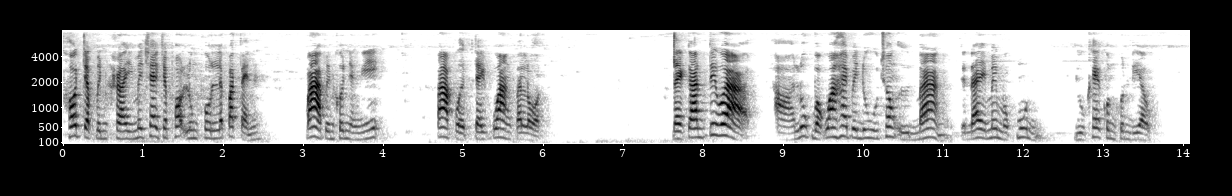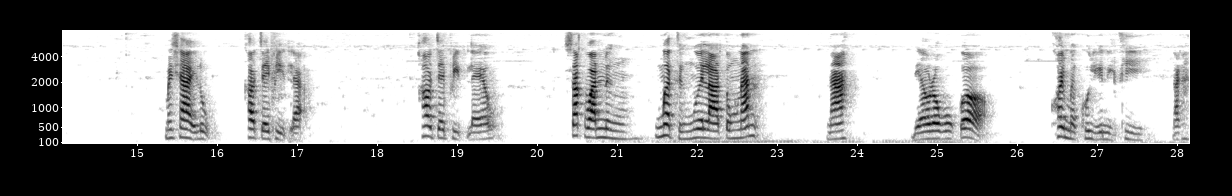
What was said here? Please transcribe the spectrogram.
เขาจะเป็นใครไม่ใช่เฉพาะลุงพลและป้าแตนป้าเป็นคนอย่างนี้ ป้าเปิดใจกว้างตลอด แต่การที่ว่า ลูกบอกว่าให้ไปดูช่องอื่นบ้าง จะได้ไม่หมกมุ่น อยู่แค่คนคนเดียว ไม่ใช่ลูก เข้าใจผิดแล้ว เข้าใจผิดแล้ว สักวันหนึ่งเมื่อถึงเวลาตรงนั้นนะ เดี๋ยวเราก็ค่อยมาคุยกันอีกทีนะคะ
